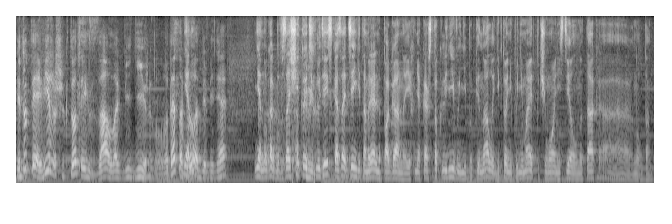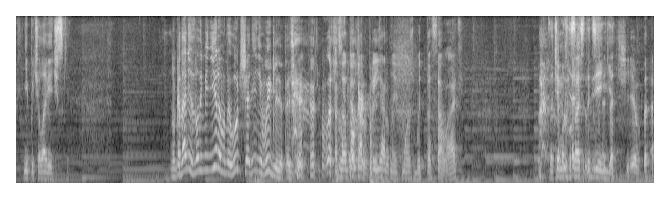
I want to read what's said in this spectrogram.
И тут я вижу, что кто-то их заламинировал. Вот это Не, было ну- для меня... Не, ну как бы в защиту Открытие. этих людей сказать, деньги там реально поганые. Их, мне кажется, только ленивый не попинал, и никто не понимает, почему они сделаны так, а, ну там, не по-человечески. Но когда они заламинированы, лучше они не выглядят. Вот что Зато скажу. как приятно их, может быть, тасовать. Зачем их тасовать это деньги? Зачем, да.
